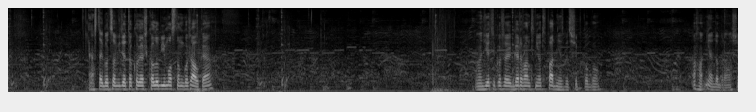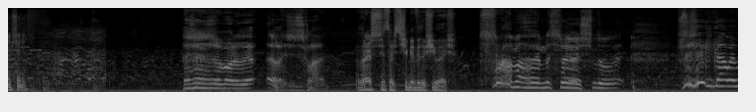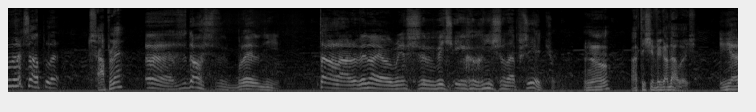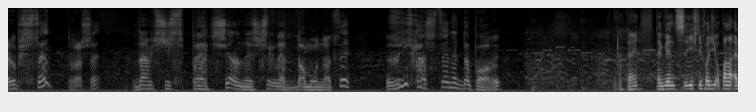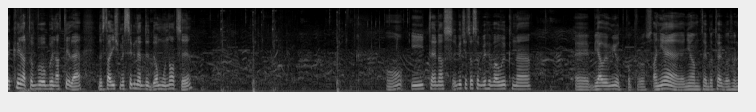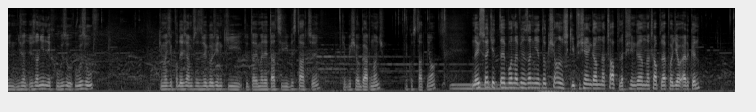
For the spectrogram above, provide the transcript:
A z tego co widzę, to koleżka lubi mocną gorzałkę. Mam nadzieję tylko, że Gerwant nie odpadnie zbyt szybko, bo... Aha, nie, dobra, na szczęście nie. Wreszcie coś z siebie wydusiłeś. Złamałem swoje śluby. Przysięgałem na czaple. Czaple? E, dość bredni. Talar wynajął mnie, żeby być inkognito na przyjęciu. No, a ty się wygadałeś. Nie rób scen, proszę. Dam ci specjalny sztygnet domu nocy. Zniska scenę do połowy. Okej, tak więc jeśli chodzi o pana Erkyna, to byłoby na tyle. Dostaliśmy sygnet do domu nocy. O, i teraz, wiecie co, sobie chyba łyknę e, biały miód po prostu. A nie, ja nie mam tego, tego, żonin, żo- żoninych łzu, łzów. W takim razie podejrzewam, że z dwie godzinki tutaj medytacji wystarczy, żeby się ogarnąć, jak ostatnio. No i słuchajcie, tutaj było nawiązanie do książki, przysięgam na czaple, przysięgałem na czaple, powiedział Erkyn.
